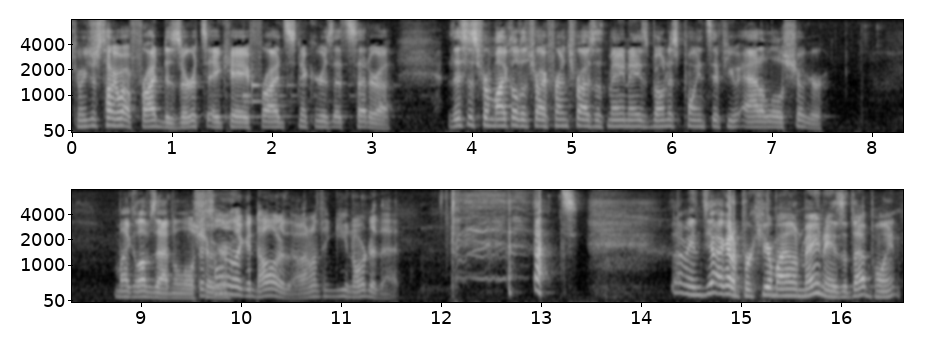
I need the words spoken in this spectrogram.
Can we just talk about fried desserts, aka fried Snickers, etc.? This is for Michael to try French fries with mayonnaise. Bonus points if you add a little sugar. Mike loves adding a little That's sugar. only like a dollar though. I don't think you can order that. I mean, yeah, I gotta procure my own mayonnaise at that point.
